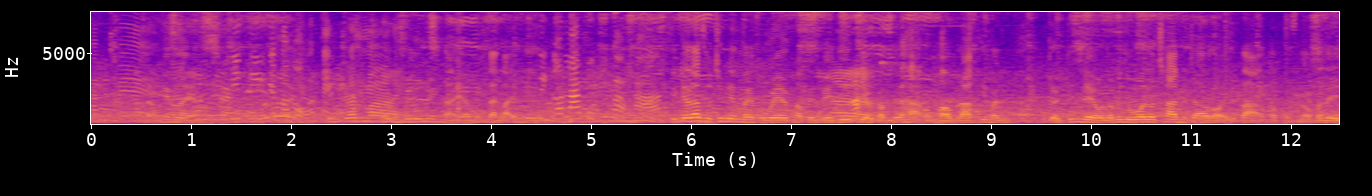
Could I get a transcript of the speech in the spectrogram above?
คะพี่แม่เพลงอะไรอะพี่ตี้เนี่ยเขาบอกว่าแต่ซิงงเกิลใหม่ผมไม่รู้เพลงไหนอะผมแต่งหลายเพลงซิงเกิลล่าสุดหรือเปล่าคะซิงเกิลล่าสุดชื่อเพลงไมโครเวฟครับเป็นเพลงที่เกี่ยวกับเนื้อหาของความรักที่มันเกิดขึ้นเร็วแล้วไม่รู้ว่ารสชาติมันจะอร่อยหรือเปล่าครับผมเราก็เลย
